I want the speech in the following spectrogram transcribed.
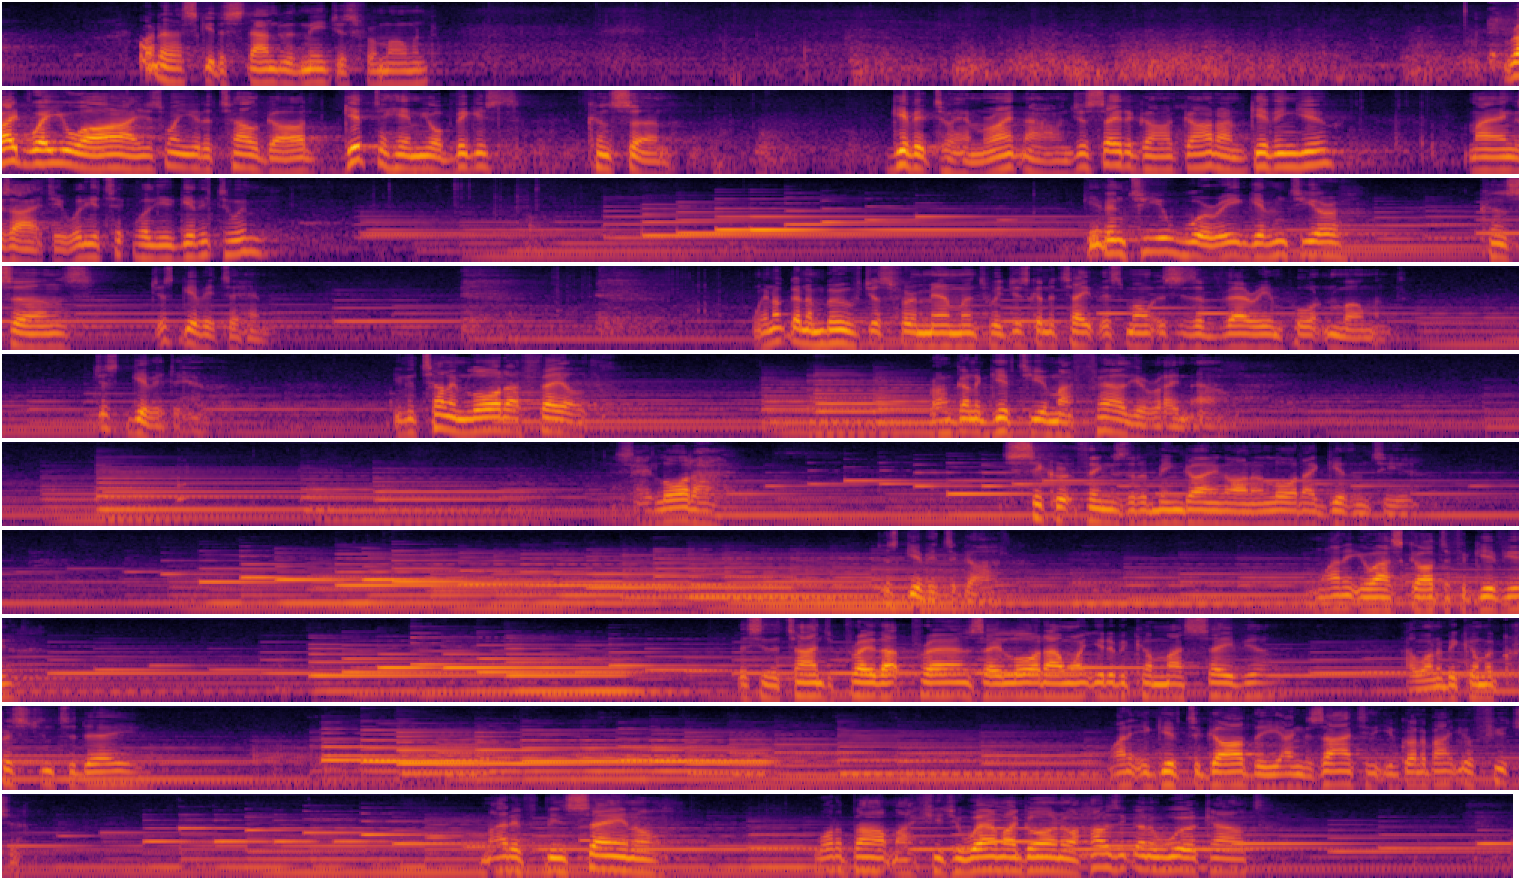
I want to ask you to stand with me just for a moment. Right where you are, I just want you to tell God, give to Him your biggest concern. Give it to Him right now. And just say to God, God, I'm giving you my anxiety. Will you, will you give it to Him? Give Him to your worry, give Him to your concerns. Just give it to Him. We're not going to move just for a moment. We're just going to take this moment. This is a very important moment. Just give it to Him. You can tell Him, Lord, I failed. But I'm going to give to you my failure right now. Say, Lord, I, secret things that have been going on, and Lord, I give them to you. Just give it to God. Why don't you ask God to forgive you? This is the time to pray that prayer and say, Lord, I want you to become my Savior. I want to become a Christian today. Why don't you give to God the anxiety that you've got about your future? Might have been saying, oh, what about my future? Where am I going? Or how is it going to work out?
